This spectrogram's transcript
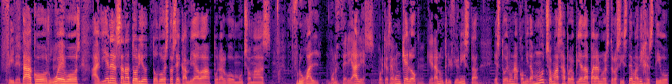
filetacos, huevos. Allí en el sanatorio todo esto se cambiaba por algo mucho más frugal, por cereales, porque según Kellogg, que era nutricionista, esto era una comida mucho más apropiada para nuestro sistema digestivo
